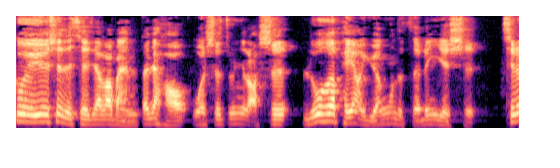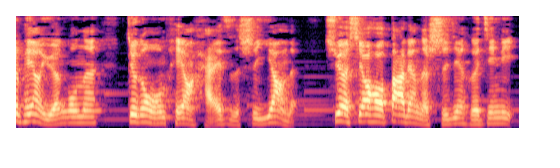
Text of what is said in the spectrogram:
各位优秀的企业家老板，大家好，我是朱妮老师。如何培养员工的责任意识？其实培养员工呢，就跟我们培养孩子是一样的，需要消耗大量的时间和精力。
